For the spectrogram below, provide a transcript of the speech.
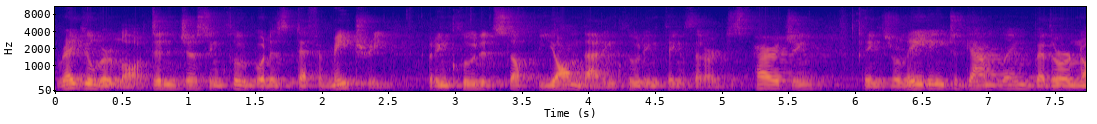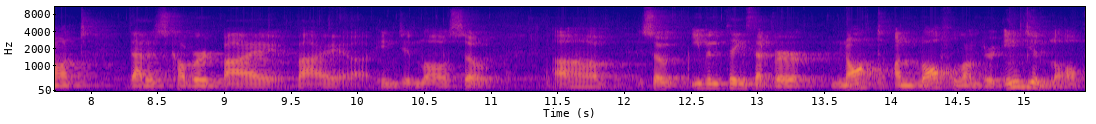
regular law, didn't just include what is defamatory, but included stuff beyond that, including things that are disparaging, things relating to gambling, whether or not that is covered by, by uh, Indian law. So, uh, so even things that were not unlawful under Indian law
